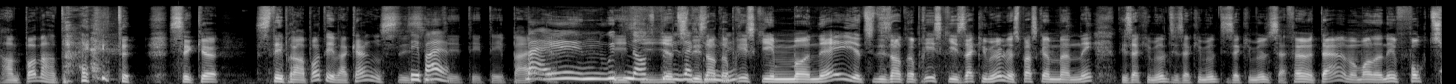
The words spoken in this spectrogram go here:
rentre pas dans la tête, c'est que si tu prends pas tes vacances, T'es si père. t'es- t'es- t'es père. Ben, oui, puis non, tu y les a-tu des entreprises qui est monnaie? Y a-tu des entreprises qui les accumulent? Mais c'est parce qu'à un moment donné, tu les accumules, tu les accumules, tu les accumules. Ça fait un temps. À un moment donné, il faut que tu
